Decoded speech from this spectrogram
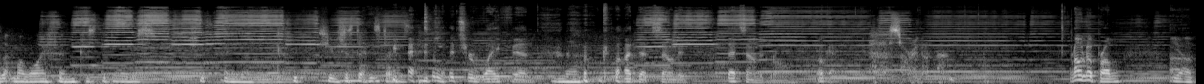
To let my wife in because the door was. She, anyway, she was just downstairs. had to let your wife in. Yeah. Oh God, that sounded that sounded wrong. Okay. sorry about that. Oh, no problem. Yeah. Uh,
